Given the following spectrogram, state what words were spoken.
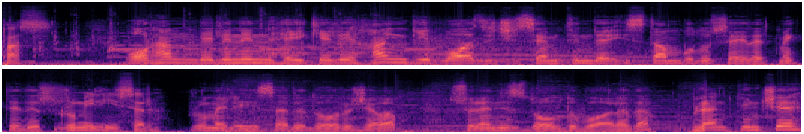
Pas. Orhan Veli'nin heykeli hangi Boğaziçi semtinde İstanbul'u seyretmektedir? Rumeli Hisarı. Rumeli Hisarı doğru cevap. Süreniz doldu bu arada. Bülent Günç'e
